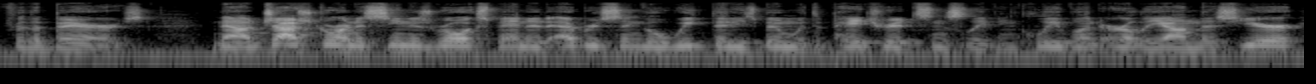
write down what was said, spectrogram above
for the Bears. Now, Josh Gordon has seen his role expanded every single week that he's been with the Patriots since leaving Cleveland early on this year.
